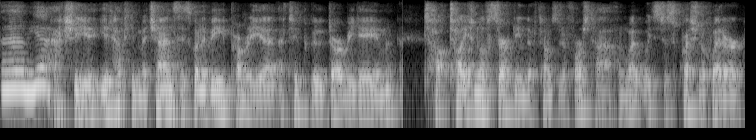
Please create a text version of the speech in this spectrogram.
Um, yeah, actually, you'd have to give them a chance. It's going to be probably a, a typical derby game, T- tight enough certainly in the terms of the first half, and it's just a question of whether,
